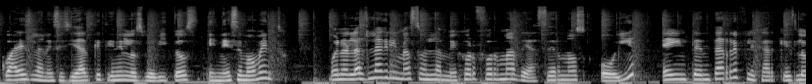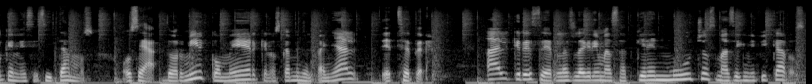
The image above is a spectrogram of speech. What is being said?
cuál es la necesidad que tienen los bebitos en ese momento. Bueno, las lágrimas son la mejor forma de hacernos oír e intentar reflejar qué es lo que necesitamos, o sea, dormir, comer, que nos cambien el pañal, etc. Al crecer, las lágrimas adquieren muchos más significados.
